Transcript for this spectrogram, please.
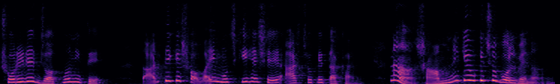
শরীরের যত্ন নিতে। তার দিকে সবাই মুচকি হেসে আর চোখে তাকায়। না, সামনে কেউ কিছু বলবে না।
